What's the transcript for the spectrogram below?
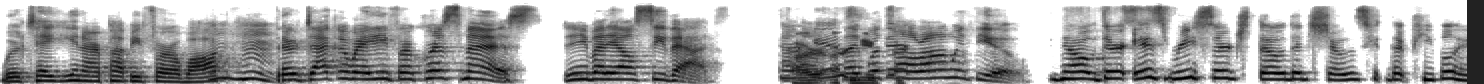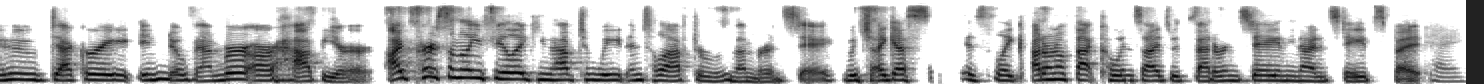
we're taking our puppy for a walk. Mhm. They're decorating for Christmas. Did anybody else see that? There Our- is- our Like, what's neighbor- all wrong with you? No, there is research though that shows that people who decorate in November are happier. I personally feel like you have to wait until after Remembrance Day, which I guess is like I don't know if that coincides with Veterans Day in the United States, but Okay.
